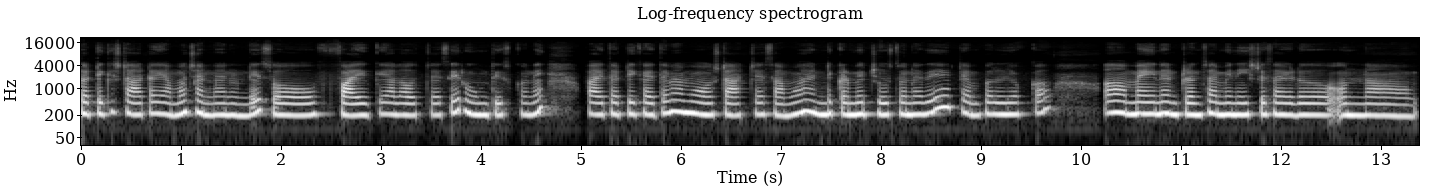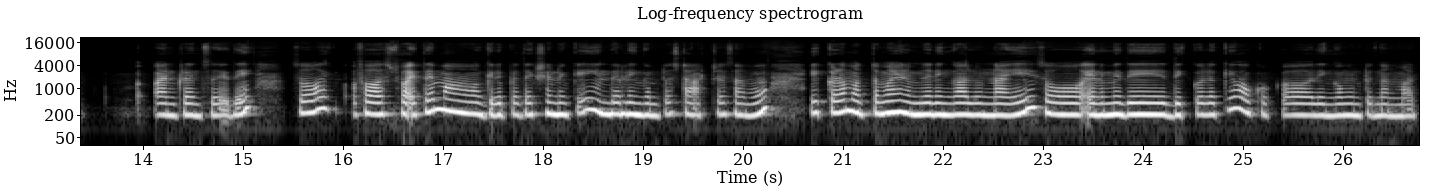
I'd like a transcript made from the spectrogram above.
థర్టీకి స్టార్ట్ అయ్యాము చెన్నై నుండి. సో, ఫైవ్కి అలా వచ్చేసి రూమ్ తీసుకొని 5:30కి అయితే మేము స్టార్ట్ చేసాము. అండ్ ఇక్కడ మీరు చూస్తున్నది టెంపుల్ యొక్క main entrance I mean east side ఉన్న ఎంట్రన్స్ ఇది. సో, ఫస్ట్ అయితే మా గిరి ప్రదక్షిణకి ఇంద్రలింగంతో స్టార్ట్ చేసాము. ఇక్కడ మొత్తం ఎనిమిది లింగాలు ఉన్నాయి. సో, ఎనిమిది దిక్కులకి ఒక్కొక్క లింగం ఉంటుందనమాట.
